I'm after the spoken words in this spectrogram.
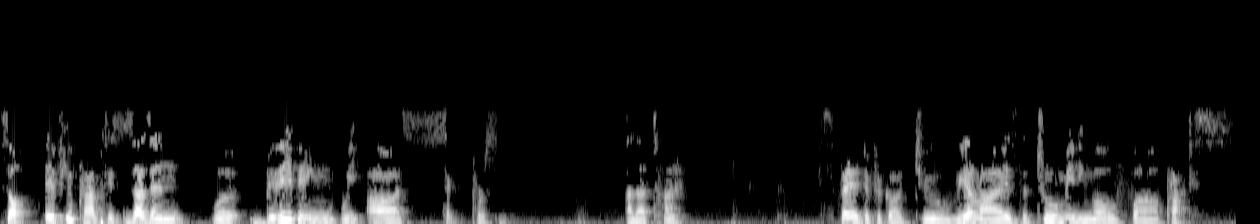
So if you practice zazen, well, believing we are sick person at that time, very difficult to realize the true meaning of uh, practice.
